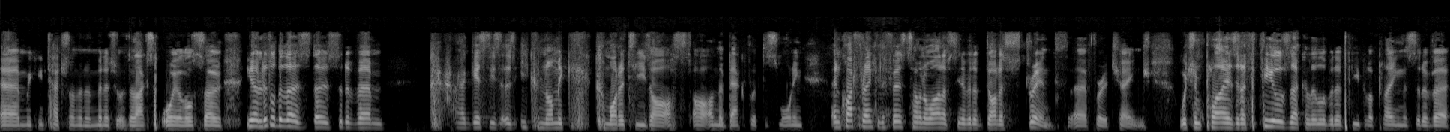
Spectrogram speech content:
um, we can touch on them in a minute. With the likes of oil, also, you know, a little bit those those sort of um, I guess these, economic commodities are, are on the back foot this morning. And quite frankly, the first time in a while I've seen a bit of dollar strength uh, for a change, which implies that it feels like a little bit of people are playing this sort of a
